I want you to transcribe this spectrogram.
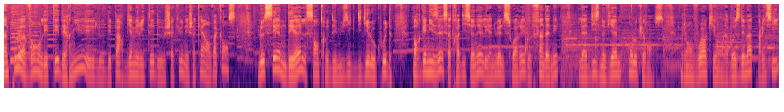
Un peu avant l'été dernier et le départ bien mérité de chacune et chacun en vacances, le CMDL, Centre des musiques Didier Lockwood, organisait sa traditionnelle et annuelle soirée de fin d'année, la 19e en l'occurrence. J'en vois qui ont la bosse des maths par ici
